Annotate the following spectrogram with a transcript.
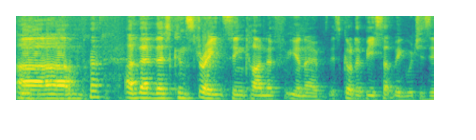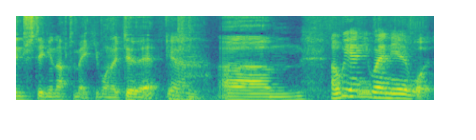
Um, and then there's constraints in kind of you know it's got to be something which is interesting enough to make you want to do it. Yeah. Um, Are we anywhere near what?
